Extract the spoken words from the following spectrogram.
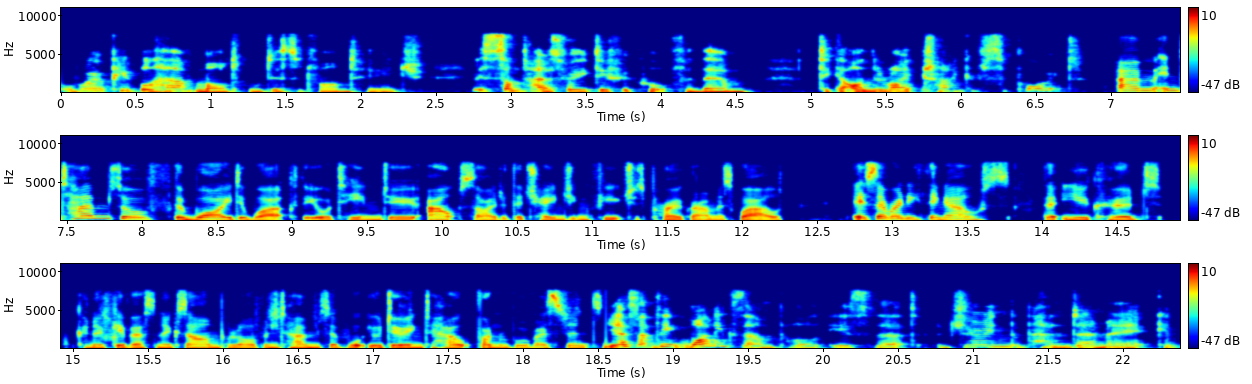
where people have multiple disadvantage, it's sometimes very difficult for them to get on the right track of support. Um, in terms of the wider work that your team do outside of the Changing Futures programme as well, is there anything else that you could kind of give us an example of in terms of what you're doing to help vulnerable residents? Yes, I think one example is that during the pandemic,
